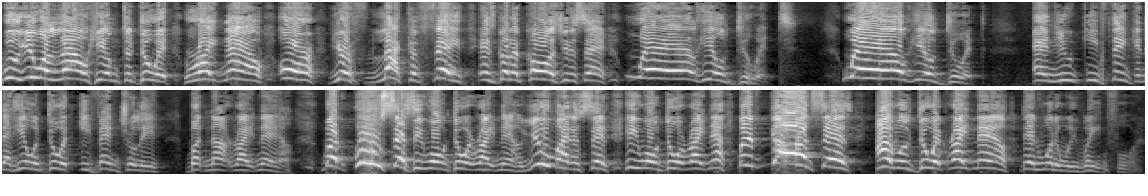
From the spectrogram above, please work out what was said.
Will you allow him to do it right now? Or your lack of faith is going to cause you to say, well, he'll do it. Well, he'll do it. And you keep thinking that he will do it eventually, but not right now. But who says he won't do it right now? You might have said he won't do it right now. But if God says, I will do it right now, then what are we waiting for?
